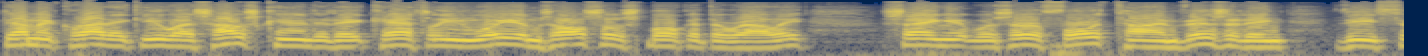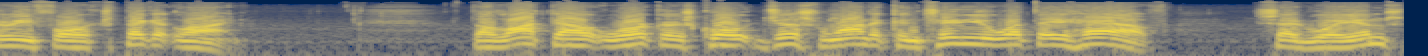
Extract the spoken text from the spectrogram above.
Democratic U.S. House candidate Kathleen Williams also spoke at the rally, saying it was her fourth time visiting the Three Forks picket line. The locked out workers, quote, just want to continue what they have, said Williams.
